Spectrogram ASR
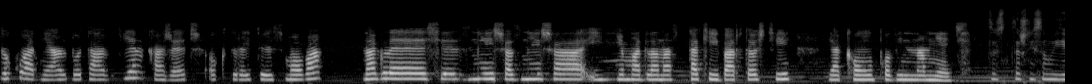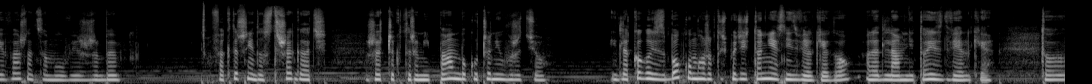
dokładnie, albo ta wielka rzecz, o której tu jest mowa, nagle się zmniejsza, zmniejsza i nie ma dla nas takiej wartości, jaką powinna mieć. To jest też niesamowicie ważne, co mówisz, żeby faktycznie dostrzegać rzeczy, którymi Pan Bóg uczynił w życiu i dla kogoś z boku może ktoś powiedzieć, to nie jest nic wielkiego, ale dla mnie to jest wielkie. To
